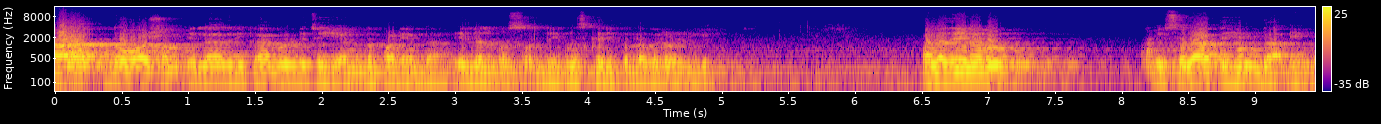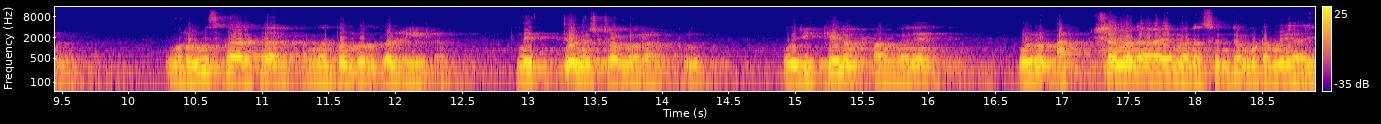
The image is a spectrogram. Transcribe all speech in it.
ആ ദോഷം ഇല്ലാതിരിക്കാൻ വേണ്ടി ചെയ്യേണ്ടുന്ന പണി എന്താ? ഇല്ലൽ മുസ്വല്ലി നിസ്കരിക്കുന്നവരൊഴികെ. അല്ലതീനവും വിസ്വലാത്തിഹിം ദായിമും വെറും നിസ്കാരക്കാരൻ അങ്ങനത്തെ കഴിയില്ല. നിത്യനിഷ്ഠമുള്ള ഒരാൾക്ക് ഒരിക്കലും അങ്ങനെ ഒരു അക്ഷമനായ മനസ്സിന്റെ ഉടമയായി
